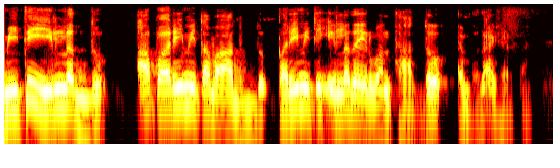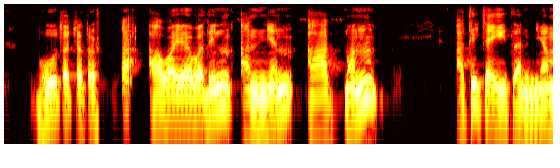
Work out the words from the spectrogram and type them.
ಮಿತಿ ಇಲ್ಲದ್ದು, ಅಪರಿಮಿತವಾದದ್ದು, ಪರಿಮಿತಿ ಇಲ್ಲದೆ ಇರುವಂತಹದ್ದು ಎಂಬುದಾಗಿ ಹೇಳ್ತಾನೆ. ಭೂತಚತುಷ್ಟ ಅವಯವದಿನ್, ಅನ್ಯನ್, ಆತ್ಮನ್ ಅತಿ ಚೈತನ್ಯಂ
